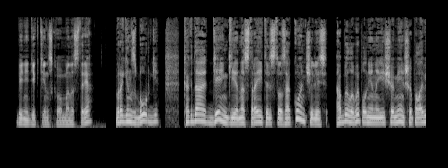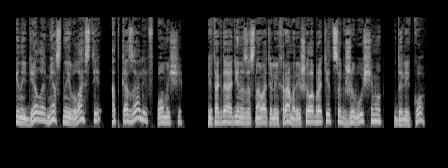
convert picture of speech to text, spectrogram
бенедиктинского монастыря в Рогенсбурге, когда деньги на строительство закончились, а было выполнено еще меньше половины дела, местные власти отказали в помощи. И тогда один из основателей храма решил обратиться к живущему далеко,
